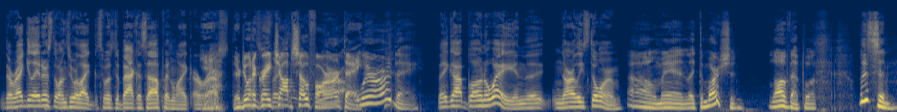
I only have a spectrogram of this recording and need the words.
the regulators, the ones who are like supposed to back us up and like arrest. They're doing a great job so far, aren't they? Where are they? They got blown away in the gnarly storm. Oh man, like The Martian. Love that book. Listen.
